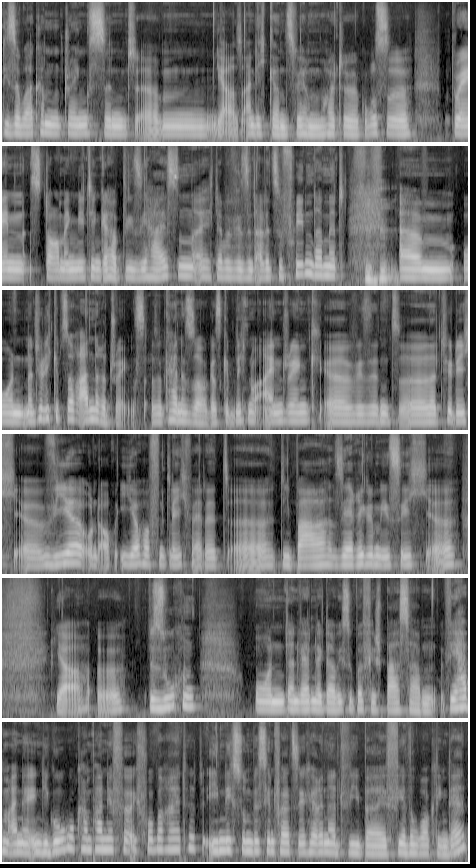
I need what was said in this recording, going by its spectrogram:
Diese Welcome Drinks sind ähm, ja ist eigentlich ganz. Wir haben heute große Brainstorming-Meeting gehabt, wie sie heißen. Ich glaube, wir sind alle zufrieden damit. ähm, und natürlich gibt es auch andere Drinks. Also keine Sorge, es gibt nicht nur einen Drink. Äh, wir sind äh, natürlich äh, wir und auch ihr hoffentlich werdet äh, die Bar sehr regelmäßig äh, ja, äh, besuchen. Und dann werden wir, glaube ich, super viel Spaß haben. Wir haben eine Indiegogo-Kampagne für euch vorbereitet. Ähnlich so ein bisschen, falls ihr euch erinnert, wie bei Fear the Walking Dead.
